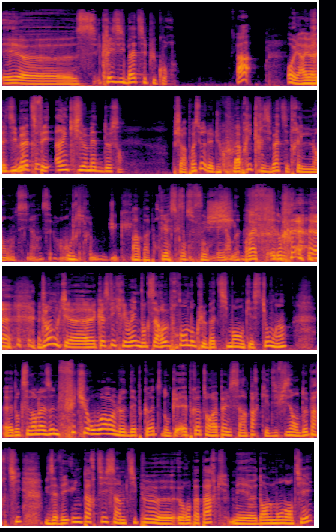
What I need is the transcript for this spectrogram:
Et euh, Crazy Bat, c'est plus court. Oh, il arrive à Crazy Bat fait 1 km 200. Je suis impressionné du coup. Mais après, Crazy Bat, c'est très lent aussi. hein. C'est vraiment Oui. très, très du cul. Ah bah qu'est-ce qu'on se fait chier. merde. Bref, et donc donc euh, Cosmic Rewind, donc ça reprend donc le bâtiment en question. Hein. Euh, donc c'est dans la zone Future World d'Epcot. Donc Epcot, on rappelle, c'est un parc qui est divisé en deux parties. Vous avez une partie, c'est un petit peu euh, Europa Park, mais euh, dans le monde entier,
